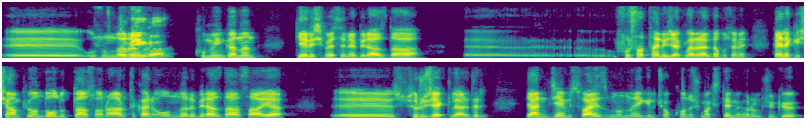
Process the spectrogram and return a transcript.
e, uzunların Kuminga. Kuminga'nın gelişmesine biraz daha e, fırsat tanıyacaklar herhalde bu sene. Hele ki şampiyon da olduktan sonra artık hani onları biraz daha sahaya e, süreceklerdir. Yani James Wiseman'la ilgili çok konuşmak istemiyorum. Çünkü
